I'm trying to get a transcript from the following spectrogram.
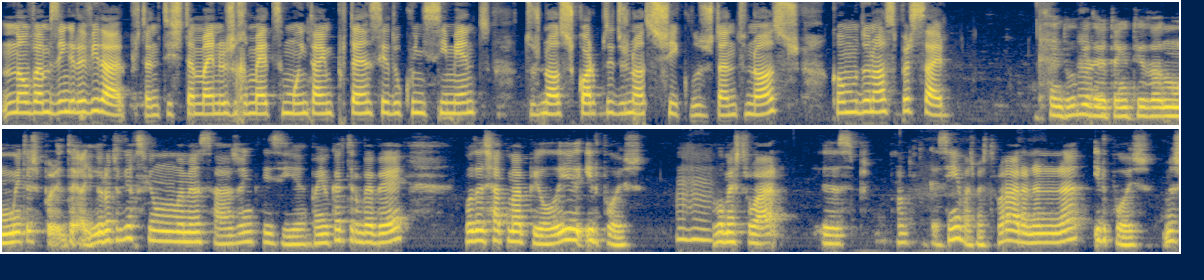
não vamos engravidar. Portanto, isto também nos remete muito à importância do conhecimento dos nossos corpos e dos nossos ciclos, tanto nossos como do nosso parceiro. Sem dúvida, eu tenho tido muitas. Eu no outro dia recebi uma mensagem que dizia: Bem, eu quero ter um bebê, vou deixar de tomar pílula e, e depois uhum. vou menstruar. Eh, pronto, assim vais menstruar, nananã, e depois, mas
